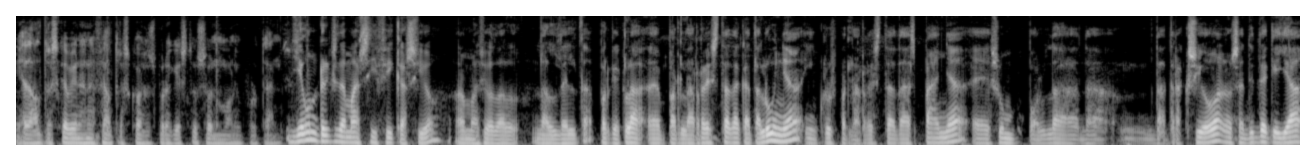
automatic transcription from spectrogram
Hi ha d'altres que venen a fer altres coses, però aquests són molt importants. Hi ha un risc de massificació amb això del, del Delta? Perquè, clar, eh, per la resta de Catalunya, inclús per la resta d'Espanya, és un pol d'atracció en el sentit de que hi ha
